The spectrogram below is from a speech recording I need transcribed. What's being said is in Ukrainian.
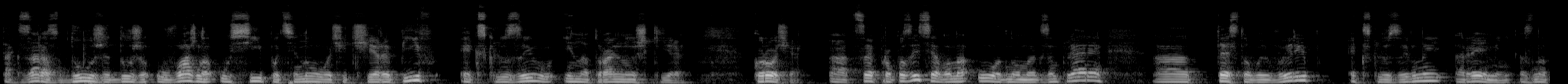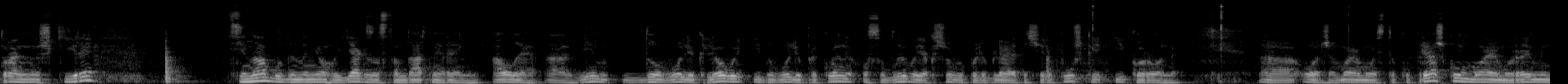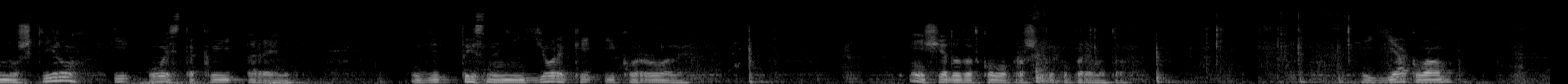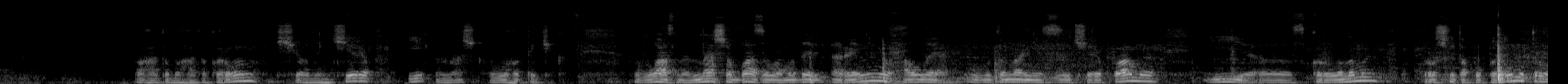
Так, зараз дуже-дуже уважно усі поціновувачі черепів, ексклюзиву і натуральної шкіри. Коротше, це пропозиція, вона у одному екземплярі. Тестовий виріб, ексклюзивний ремінь з натуральної шкіри. Ціна буде на нього як за стандартний ремінь, але він доволі кльовий і доволі прикольний, особливо якщо ви полюбляєте черепушки і корони. А, Отже, маємо ось таку пряжку, маємо ремінну шкіру і ось такий ремінь. Відтиснені йорики і корони. І ще додатково прошити по периметру. Як вам? Багато-багато корон, ще один череп і наш логотипчик. Власне, наша базова модель ременю, але у виконанні з черепами і е, з коронами, прошита по периметру.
